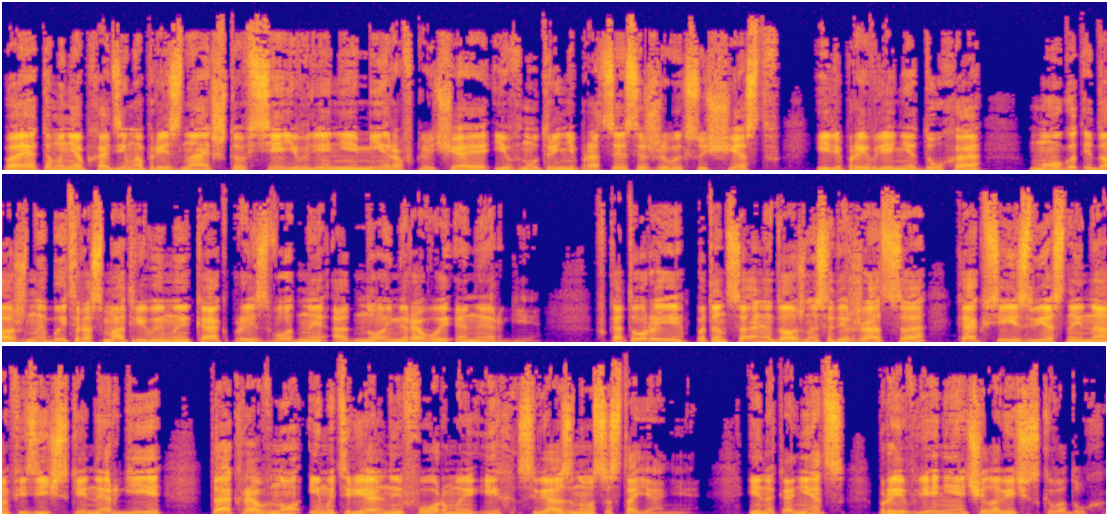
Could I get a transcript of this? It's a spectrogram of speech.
Поэтому необходимо признать, что все явления мира, включая и внутренние процессы живых существ или проявления духа, могут и должны быть рассматриваемы как производные одной мировой энергии, в которой потенциально должны содержаться как все известные нам физические энергии, так равно и материальные формы их связанного состояния. И, наконец, проявление человеческого духа.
